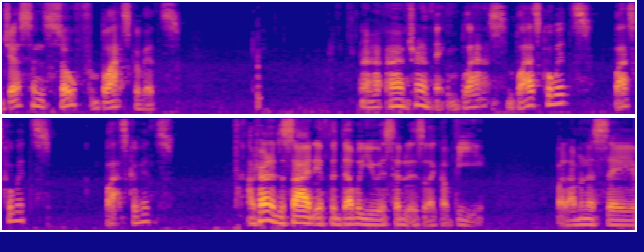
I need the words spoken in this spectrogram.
Jess and Soph am trying to think. Blas Blazkowicz? Blazkowicz? Blazkowicz? I'm trying to decide if the W is said as like a V, but I'm going to say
